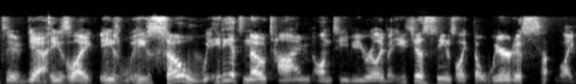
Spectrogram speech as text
dude. Yeah, he's like he's he's so he gets no time on TV really, but he just seems like the weirdest like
